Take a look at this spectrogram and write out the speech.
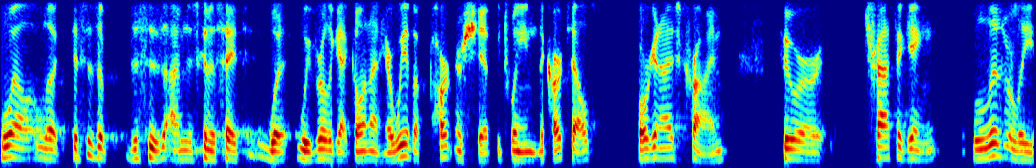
Well, look, this is a this is I'm just going to say what we've really got going on here. We have a partnership between the cartels, organized crime, who are trafficking literally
